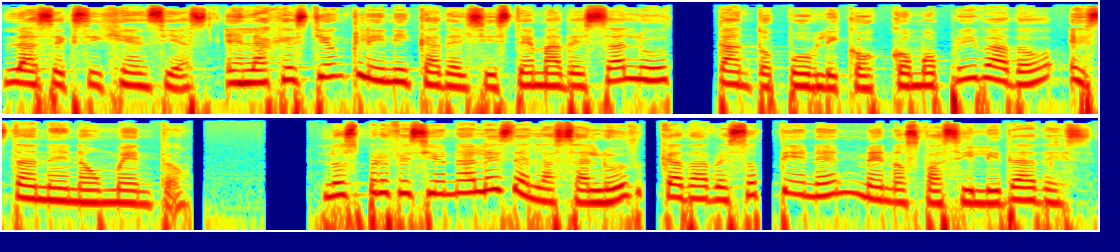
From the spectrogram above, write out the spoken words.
Las exigencias en la gestión clínica del sistema de salud, tanto público como privado, están en aumento. Los profesionales de la salud cada vez obtienen menos facilidades,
